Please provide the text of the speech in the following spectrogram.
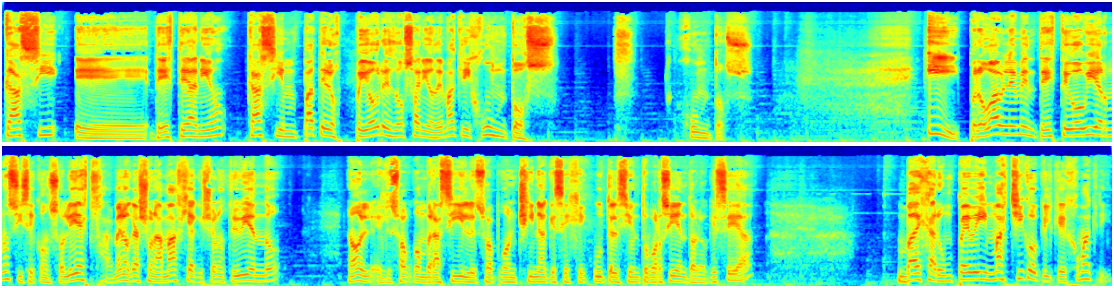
casi de este año, casi empate los peores dos años de Macri juntos. Juntos. Y probablemente este gobierno, si se consolida esto, al menos que haya una magia que yo no estoy viendo, ¿no? El, el swap con Brasil, el swap con China que se ejecute el 100%, lo que sea, va a dejar un PBI más chico que el que dejó Macri.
